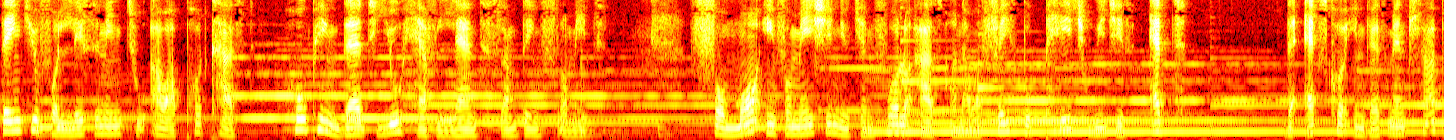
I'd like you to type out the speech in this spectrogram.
Thank you for listening to our podcast, hoping that you have learned something from it. For more information, you can follow us on our Facebook page, which is at the Exco Investment Club,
